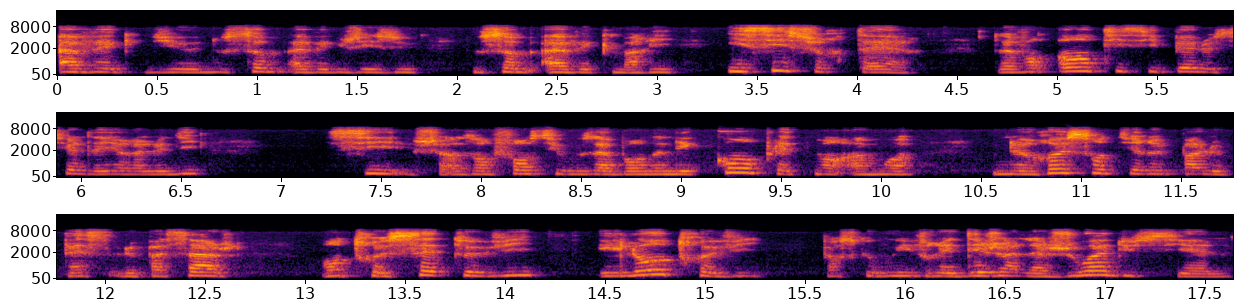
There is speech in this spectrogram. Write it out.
avec Dieu, nous sommes avec Jésus, nous sommes avec Marie, ici sur terre. Nous avons anticipé le ciel, d'ailleurs elle le dit, si, chers enfants, si vous abandonnez complètement à moi, vous ne ressentirez pas le, le passage entre cette vie et l'autre vie, parce que vous vivrez déjà la joie du ciel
